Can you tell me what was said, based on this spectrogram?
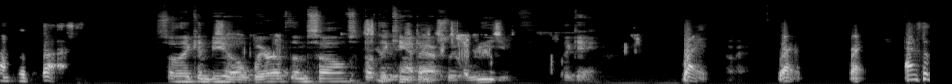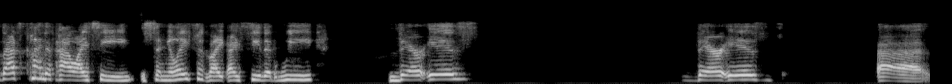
come live with us. so they can be aware of themselves but they can't actually leave the game Right. Okay. Right. Right. And so that's kind of how I see simulation. Like I see that we, there is, there is, uh,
